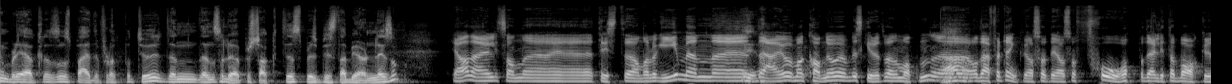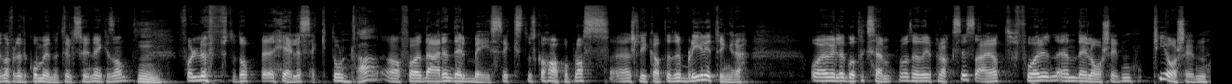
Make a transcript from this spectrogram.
blir akkurat som speiderflokk på tur. Den, den som løper saktest, blir spist av bjørnen, liksom. Ja, det er jo litt sånn eh, trist analogi, men eh, det er jo, man kan jo beskrive det på den måten. Ja. Uh, og Derfor tenker vi også at det å få opp, og det er litt av bakgrunnen for dette kommunetilsynet, ikke sant? Mm. få løftet opp hele sektoren. Ja. For det er en del basics du skal ha på plass, slik at det blir litt tyngre. Og et veldig godt eksempel på det i praksis er jo at for en del år siden, ti år siden,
